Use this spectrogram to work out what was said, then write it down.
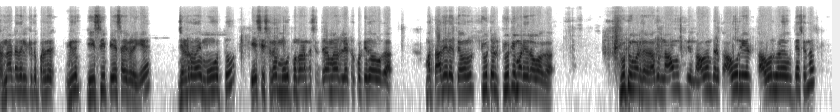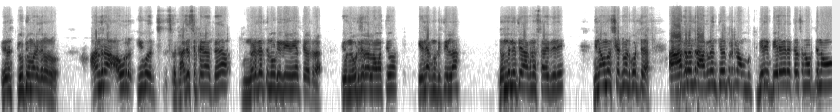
ಕರ್ನಾಟಕದಲ್ಲಿ ಇದು ಪಿ ಸಿ ಪಿ ಎಸ್ ಐಗಳಿಗೆ ಜನರದಾಗಿ ಮೂವತ್ತು ಎ ಸಿ ಮೂವತ್ತ್ ಮೂರು ಅಂತ ಸಿದ್ದರಾಮಯ್ಯ ಲೆಟರ್ ಕೊಟ್ಟಿದ್ರು ಅವಾಗ. ಮತ್ತೆ ಅದೇ ರೀತಿ ಅವರು ಟ್ಯೂಟಲ್ ಟ್ಯೂಟಿ ಮಾಡಿದ್ರು ಅವಾಗ. ಟ್ಯೂಟಿ ಮಾಡಿದ್ರು. ಅದು ನಾವು ನಾವೇನ್ ಹೇಳ್ತಾ ಅವ್ರು ಅವ್ರ ಉದ್ದೇಶನ ಇದನ್ನ ಟ್ಯೂಟಿ ಮಾಡಿದ್ರು ಅವರು. ಅಂದ್ರ ಅವ್ರು ಇವಾಗ ರಾಜ್ಯ ಸರ್ಕಾರ ಅಂತ ನಡೆದಂತೆ ನೋಡಿದೀವಿ ಅಂತ ಹೇಳ್ತಾರ. ಇವ್ರು ನೋಡಿದಿರಲ್ಲ ಮತ್ತೆ ಇದನ್ನ ನೋಡಿತಿಲ್ಲ? ದೊಂದು ನೀತಿ ಇದೀರಿ ದಿನ ಒಂದು ಸ್ಟೇಟ್ಮೆಂಟ್ ಕೊಡ್ತೀರಾ? ಆಗಲ್ಲ ಅಂದ್ರೆ ಆಗಲ್ಲ ಅಂತ ಹೇಳ್ಬಿಟ್ರೆ ನಾವು ಬೇರೆ ಬೇರೆ ಬೇರೆ ಕೆಲಸ ನೋಡ್ತೀವಿ ನಾವು.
